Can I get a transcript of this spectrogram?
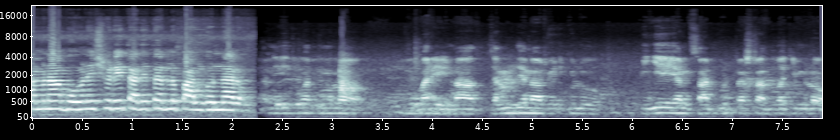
రమణ భువనేశ్వరి తదితరులు పాల్గొన్నారు. మరి నా జన్మదిన వేడుకలు పిఏఎన్ సార్ట్ఫుడ్ ట్రస్ట్ ఆధ్వర్యంలో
